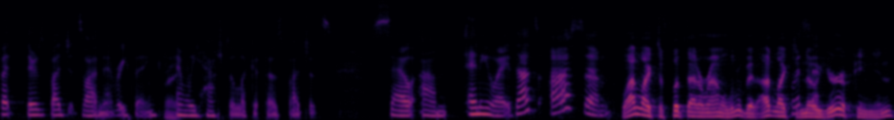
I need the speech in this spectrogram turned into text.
but there's budgets on everything, Right. and we have to look at those budgets. So um, anyway, that's awesome. Well, I'd like to flip that around a little bit. I'd like What's to know that? your opinion.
